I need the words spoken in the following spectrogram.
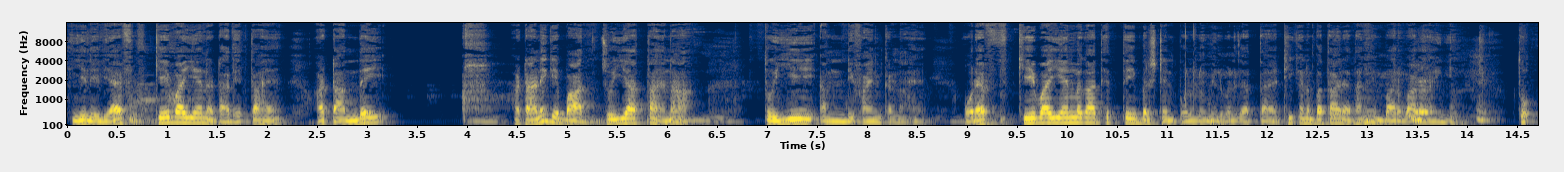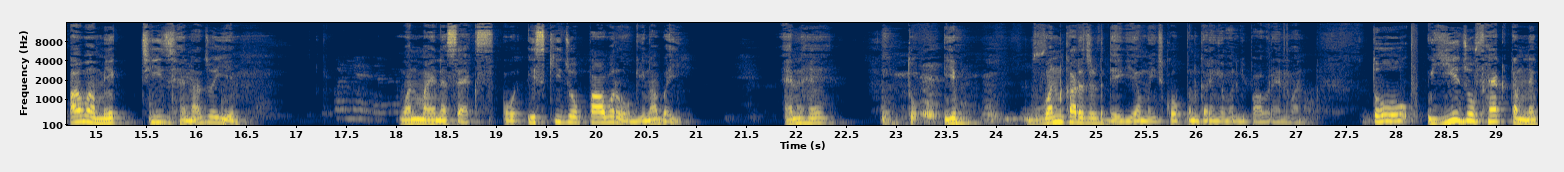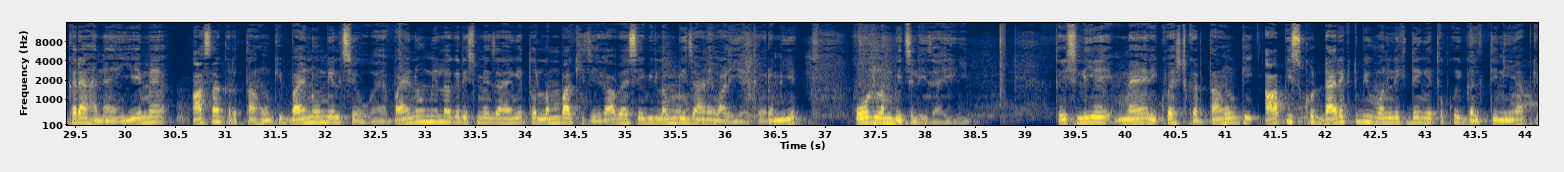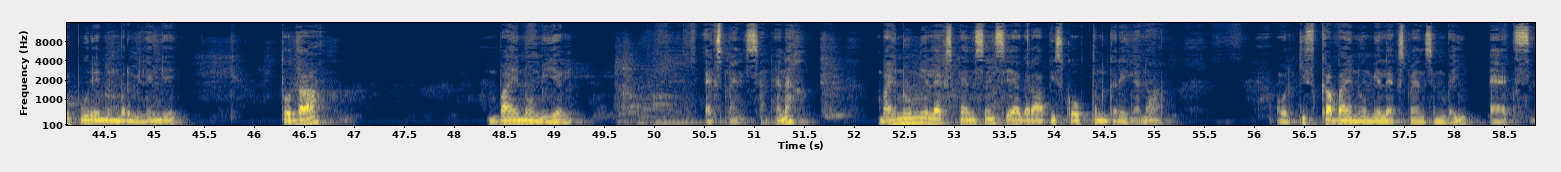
ये ले लिया एफ़ के बाई एन हटा देता है। हटाने हटाने के बाद जो ये आता है ना तो ये हम डिफाइन करना है। और एफ़ के बाई एन लगा देते ही ब्रस्टेन पोलिनोमियल बन जाता है। ठीक है ना? बता रहा था ना, बार बार आएँगे। तो अब हम एक चीज़ है ना जो ये वन माइनस एक्स, और इसकी जो पावर होगी ना भाई, एन है। तो ये वन का रिज़ल्ट देगी हम, इसको ओपन करेंगे वन की पावर एन वन। तो ये जो फैक्ट हमने करा है ना, ये मैं आशा करता हूँ कि बायनोमियल से होगा। बायनोमियल अगर इसमें जाएँगे तो लंबा खींचेगा, वैसे भी लंबी जाने वाली है थ्योरम ये, और लंबी चली जाएगी। तो इसलिए मैं रिक्वेस्ट करता हूँ कि आप इसको डायरेक्ट भी वन लिख देंगे तो कोई गलती नहीं है, आपके पूरे नंबर मिलेंगे। तो द बायनोमियल एक्सपेंशन है ना? बायनोमियल एक्सपेंशन से अगर आप इसको ओपन करेंगे ना और किसका बायनोमियल एक्सपेंशन भाई? एक्स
